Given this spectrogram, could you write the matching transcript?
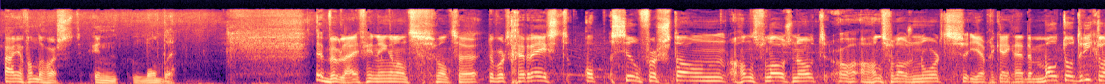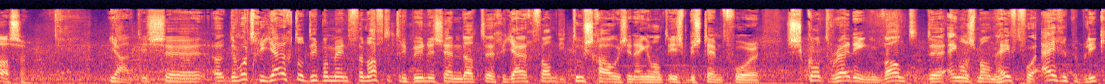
Arjen van der Horst in Londen. We blijven in Engeland, want uh, er wordt gereest op Silverstone. Hans Verloos Noord, Hans Verloos Noord, je hebt gekeken naar de Moto3-klasse. Ja, het is, uh, er wordt gejuicht op dit moment vanaf de tribunes. En dat uh, gejuich van die toeschouwers in Engeland is bestemd voor Scott Redding. Want de Engelsman heeft voor eigen publiek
